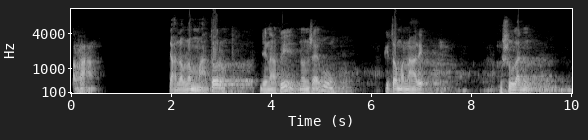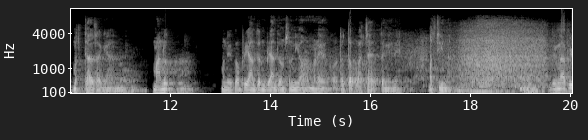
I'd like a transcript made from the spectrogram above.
perang. Ya nom-nom matur Kanjeng Nabi nun sewu kita menarik usulan medal saking anu manut menika priantun-priantun senior mereka tetap aja teng ini Madinah. Kanjeng Nabi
